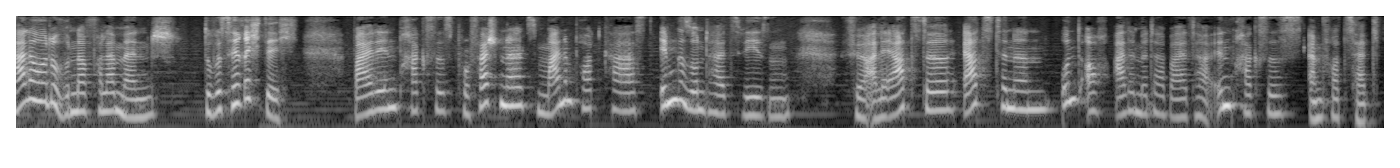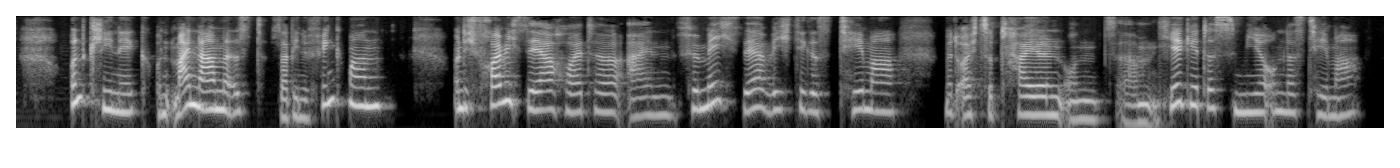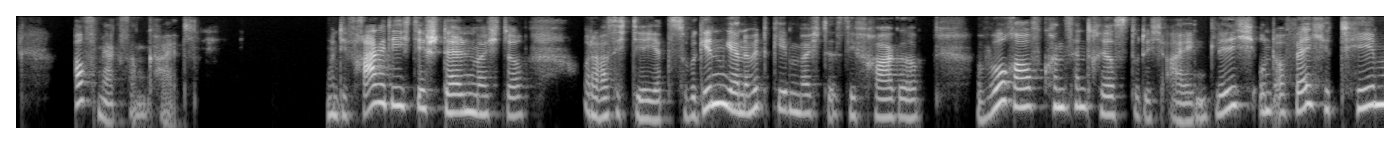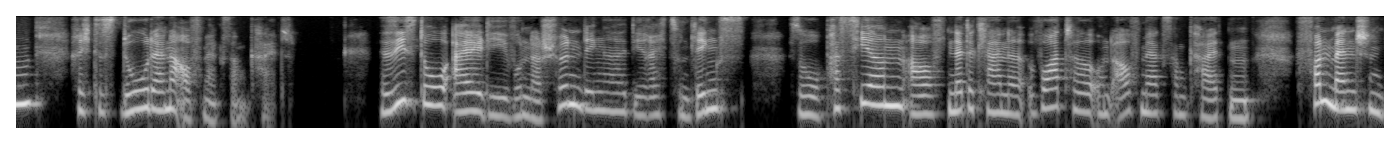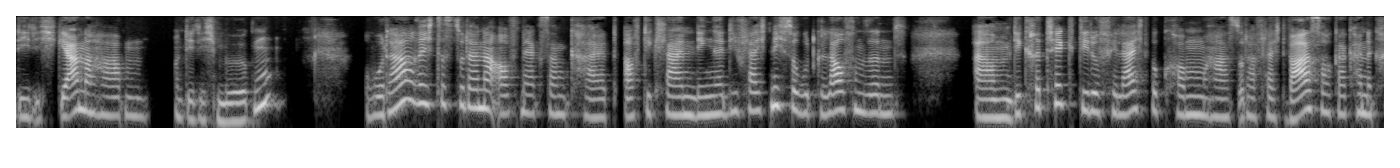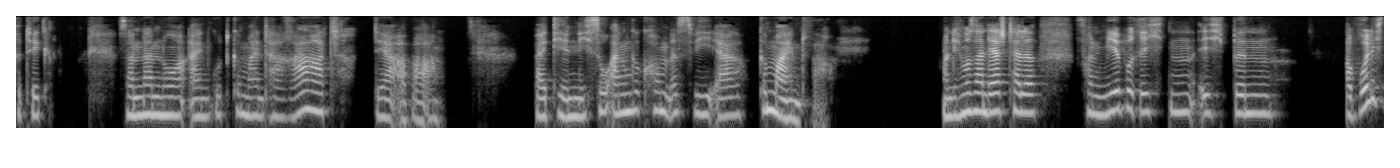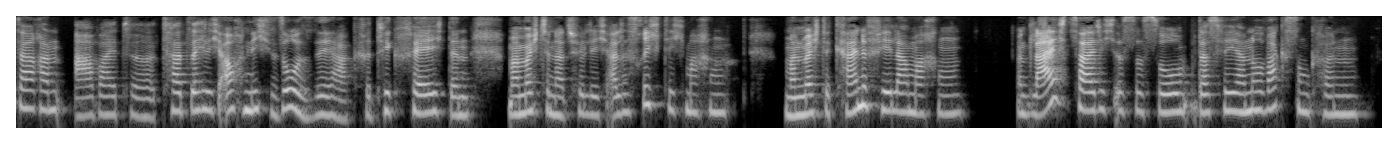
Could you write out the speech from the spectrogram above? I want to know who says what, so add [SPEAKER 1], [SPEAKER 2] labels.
[SPEAKER 1] Hallo, du wundervoller Mensch. Du bist hier richtig. Bei den Praxis Professionals, meinem Podcast im Gesundheitswesen für alle Ärzte, Ärztinnen und auch alle Mitarbeiter in Praxis, MVZ und Klinik. Und mein Name ist Sabine Finkmann. Und ich freue mich sehr, heute ein für mich sehr wichtiges Thema mit euch zu teilen. Und ähm, hier geht es mir um das Thema Aufmerksamkeit. Und die Frage, die ich dir stellen möchte, oder was ich dir jetzt zu Beginn gerne mitgeben möchte, ist die Frage, worauf konzentrierst du dich eigentlich und auf welche Themen richtest du deine Aufmerksamkeit? Siehst du all die wunderschönen Dinge, die rechts und links so passieren auf nette kleine Worte und Aufmerksamkeiten von Menschen, die dich gerne haben und die dich mögen? Oder richtest du deine Aufmerksamkeit auf die kleinen Dinge, die vielleicht nicht so gut gelaufen sind, ähm, die Kritik, die du vielleicht bekommen hast, oder vielleicht war es auch gar keine Kritik, sondern nur ein gut gemeinter Rat, der aber bei dir nicht so angekommen ist, wie er gemeint war. Und ich muss an der Stelle von mir berichten, ich bin obwohl ich daran arbeite, tatsächlich auch nicht so sehr kritikfähig, denn man möchte natürlich alles richtig machen, man möchte keine Fehler machen. Und gleichzeitig ist es so, dass wir ja nur wachsen können,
